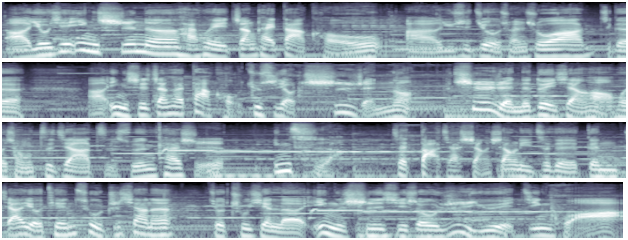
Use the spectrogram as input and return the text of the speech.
啊。有些印尸呢还会张开大口啊，于是就有传说啊，这个啊印尸张开大口就是要吃人呢，吃人的对象哈会从自家子孙开始，因此啊。在大家想象力这个跟加有天醋之下呢，就出现了硬尸吸收日月精华，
